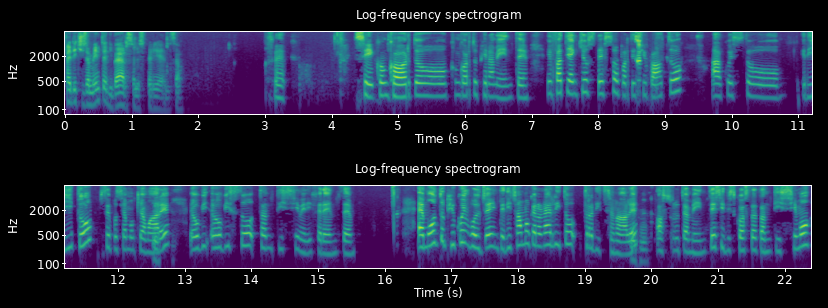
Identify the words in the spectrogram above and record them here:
è decisamente diversa l'esperienza. Sì. Sì, concordo, concordo pienamente. Infatti anch'io stesso ho partecipato a questo rito, se possiamo chiamare, e ho, vi- e ho visto tantissime differenze. È molto più coinvolgente, diciamo che non è il rito tradizionale, uh-huh. assolutamente, si discosta tantissimo,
